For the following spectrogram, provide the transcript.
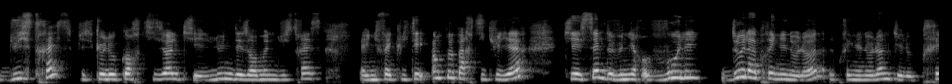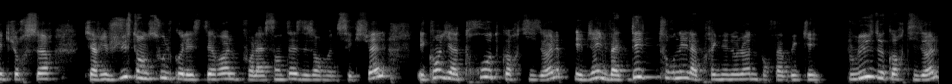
du stress, puisque le cortisol, qui est l'une des hormones du stress, a une faculté un peu particulière, qui est celle de venir voler de la prégnénolone, le prégnénolone qui est le précurseur qui arrive juste en dessous le cholestérol pour la synthèse des hormones sexuelles. Et quand il y a trop de cortisol, eh bien, il va détourner la prégnénolone pour fabriquer plus de cortisol,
